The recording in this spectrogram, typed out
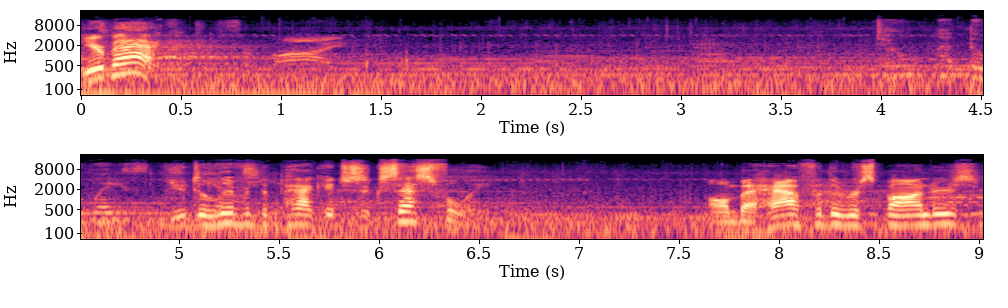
You're back. Don't let the waste. You delivered the package successfully. On behalf of the responders,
